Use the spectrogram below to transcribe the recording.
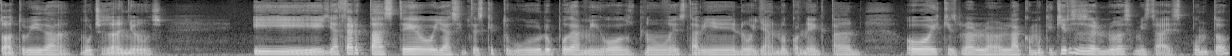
toda tu vida, muchos años, y ya te hartaste o ya sientes que tu grupo de amigos no está bien o ya no conectan o X, bla, bla, bla, como que quieres hacer nuevas amistades, punto.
